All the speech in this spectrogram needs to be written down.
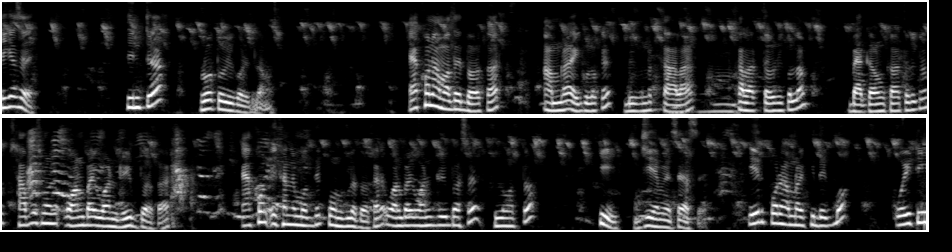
ঠিক আছে? তিনটা রো তৈরি করে দিলাম। এখন আমাদের দরকার, আমরা এগুলোকে বিভিন্ন কালার কালার তৈরি করলাম ব্যাকগ্রাউন্ড কালার তৈরি করলাম। সাপোজ মানে ওয়ান বাই ওয়ান রিপ দরকার। এখন এখানের মধ্যে কোনগুলো দরকার? ওয়ান বাই ওয়ান রিপ আছে, শুধুমাত্র কি? জিএমএস আছে। এরপরে আমরা কি দেখব? ওয়েটিং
